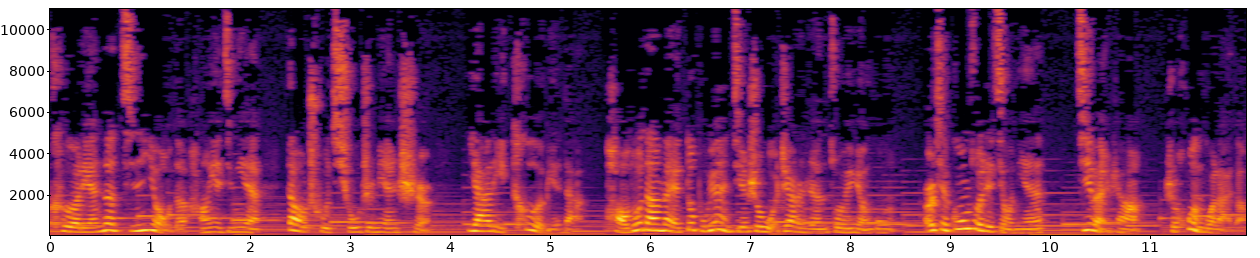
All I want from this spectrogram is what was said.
可怜的仅有的行业经验，到处求职面试，压力特别大。好多单位都不愿意接收我这样的人作为员工。而且工作这九年基本上是混过来的，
